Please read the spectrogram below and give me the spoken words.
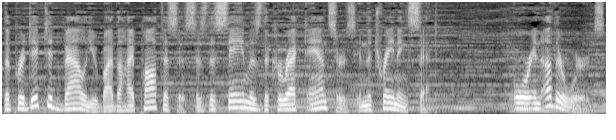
the predicted value by the hypothesis is the same as the correct answers in the training set. Or in other words,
